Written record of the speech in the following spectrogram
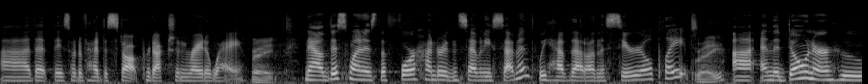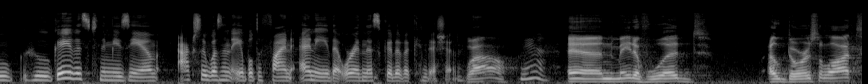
uh, that they sort of had to stop production right away. Right. Now, this one is the 477th. We have that on the serial plate. Right. Uh, and the donor who, who gave this to the museum actually wasn't able to find any that were in this good of a condition. Wow. Yeah. And made of wood, outdoors a lot.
